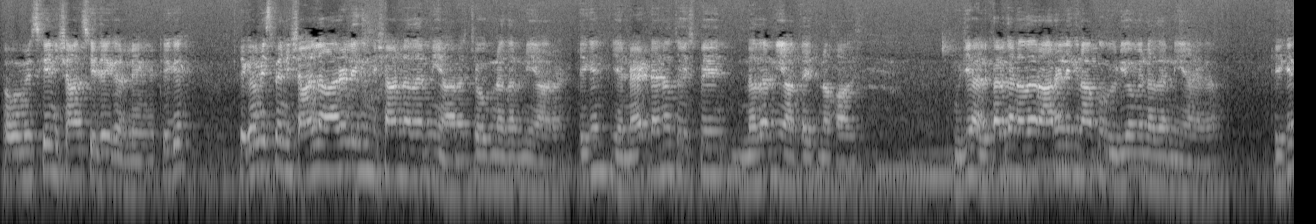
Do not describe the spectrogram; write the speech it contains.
अब हम इसके निशान सीधे कर लेंगे, ठीक है? ठीक हम इस पे निशान लगा रहे हैं, लेकिन निशान नज़र नहीं आ रहा, चौक नज़र नहीं आ रहा, ठीक है? ये नेट है ना तो इस पे नज़र नहीं आता इतना खास मुझे हल्का हल्का नज़र आ रहा है, लेकिन आपको वीडियो में नज़र नहीं आएगा, ठीक है?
